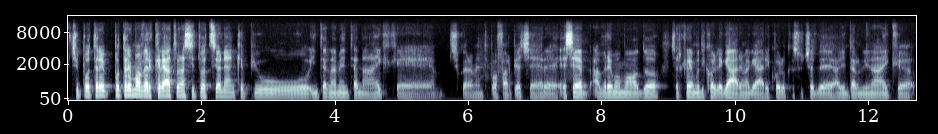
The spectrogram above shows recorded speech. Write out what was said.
ci potre- potremmo aver creato una situazione anche più internamente a Nike che sicuramente può far piacere e se avremo modo cercheremo di collegare magari quello che succede all'interno di Nike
